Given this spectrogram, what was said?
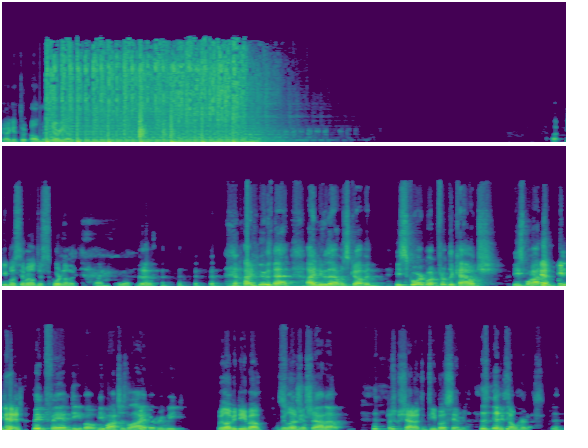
Gotta get the element. There we go. Uh, Deebo Samuel just scored another touchdown. right after the- I knew that. I knew that was coming. He scored one from the couch. He's watching. he big, did. big fan, Deebo. He watches live every week. We love you, Deebo. We Special love you. shout out. Special shout out to Deebo Samuel. Please don't hurt us.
